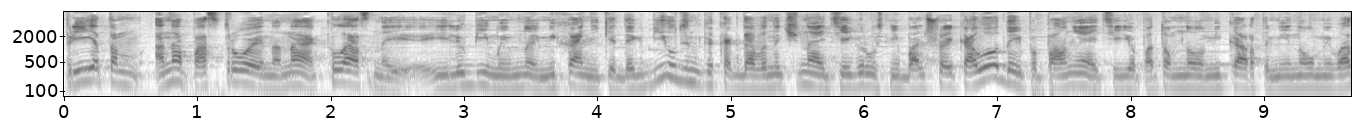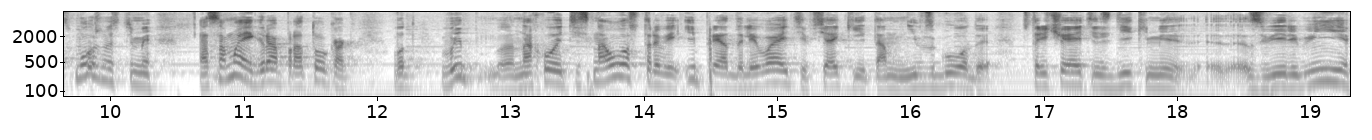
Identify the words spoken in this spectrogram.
при этом она построена на классной и любимой мной механике декбилдинга, когда вы начинаете игру с небольшой колодой и пополняете ее потом новыми картами и новыми возможностями. А сама игра про то, как вот вы находитесь на острове и преодолеваете всякие там невзгоды. Встречаетесь с дикими э, зверьми,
